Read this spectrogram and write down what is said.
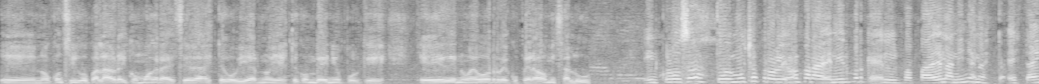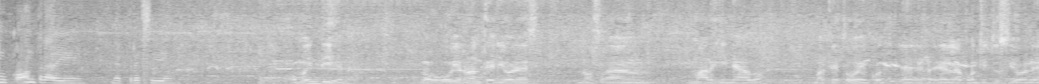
eh, no consigo palabra y cómo agradecer a este gobierno y a este convenio porque he de nuevo recuperado mi salud. Incluso tuve muchos problemas para venir porque el papá de la niña no está, en contra de- del presidente. Como indígenas, los gobiernos anteriores nos han marginado, más que todo en, las constituciones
